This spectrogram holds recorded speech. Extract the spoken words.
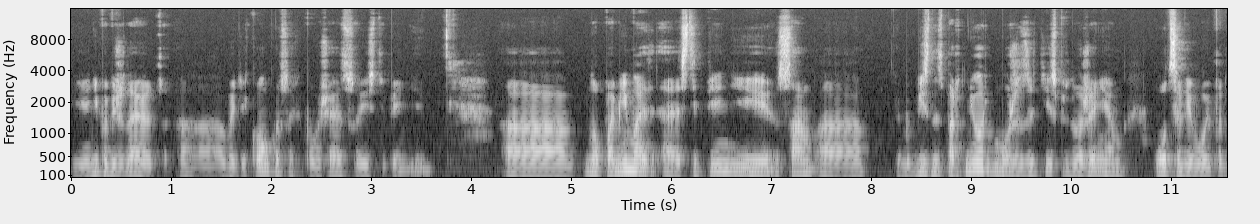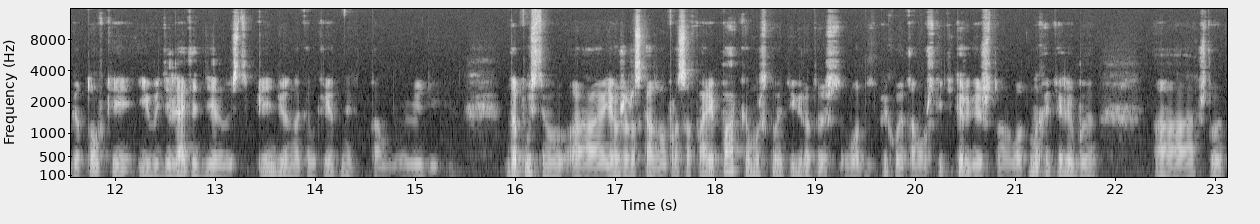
И они побеждают а, в этих конкурсах и получают свои стипендии. А, но помимо э, стипендий, сам как бы бизнес-партнер может зайти с предложением о целевой подготовке и выделять отдельную стипендию на конкретных там людей. Допустим, а, я уже рассказывал про сафари парк морского тигра, то есть вот приходит там морский тигр и говорит, что вот мы хотели бы, а, чтобы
